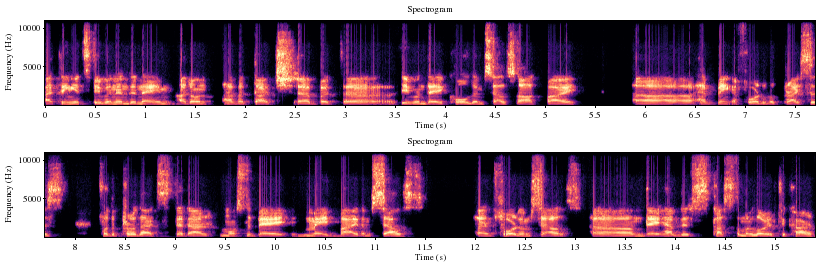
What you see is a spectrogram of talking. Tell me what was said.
I think it's even in the name. I don't have a touch, uh, but uh, even they call themselves out by uh, having affordable prices for the products that are mostly ba- made by themselves and for themselves. Um, they have this customer loyalty card,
